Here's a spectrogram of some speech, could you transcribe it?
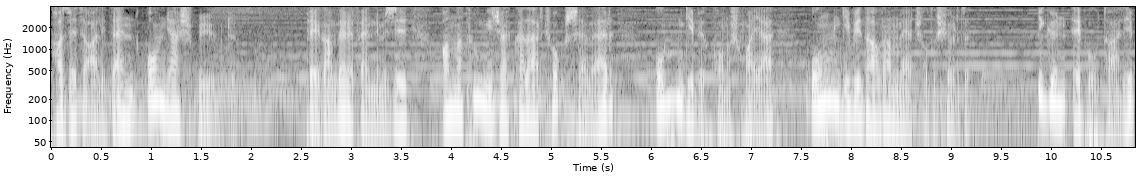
Hazreti Ali'den 10 yaş büyüktü. Peygamber Efendimiz'i anlatılmayacak kadar çok sever, onun gibi konuşmaya, onun gibi davranmaya çalışırdı. Bir gün Ebu Talip,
